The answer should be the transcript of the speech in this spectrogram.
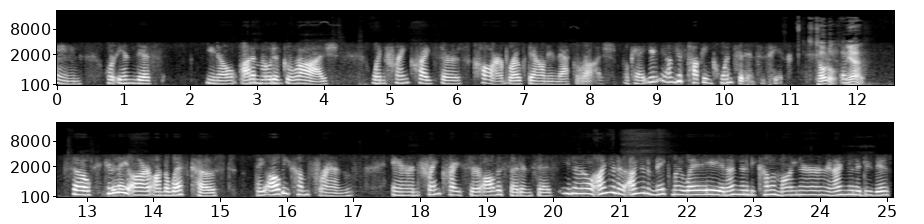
Payne were in this, you know, automotive garage when Frank Kreitzer's car broke down in that garage. Okay, you, I'm just talking coincidences here. It's total. And- yeah. So here they are on the West Coast. They all become friends, and Frank Kreitzer all of a sudden says, "You know, I'm gonna I'm gonna make my way, and I'm gonna become a miner, and I'm gonna do this,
